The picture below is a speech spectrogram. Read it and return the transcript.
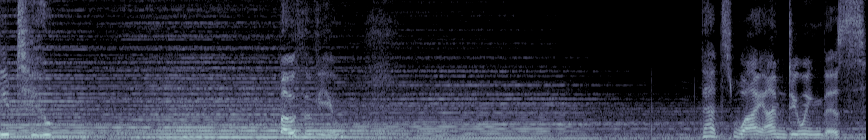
You too. Both of you. That's why I'm doing this.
